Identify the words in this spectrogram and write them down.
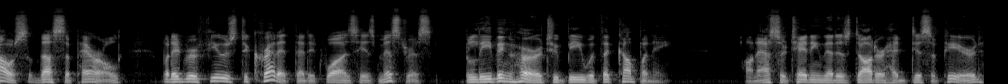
house thus apparelled, but had refused to credit that it was his mistress, believing her to be with the company. On ascertaining that his daughter had disappeared,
